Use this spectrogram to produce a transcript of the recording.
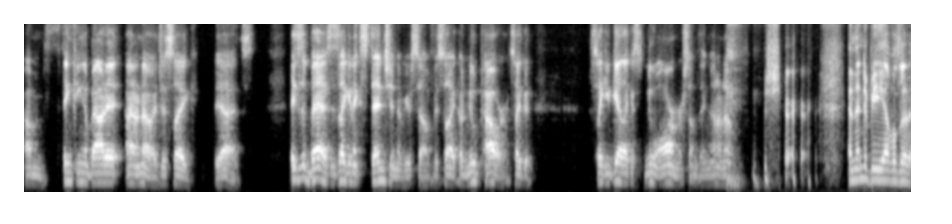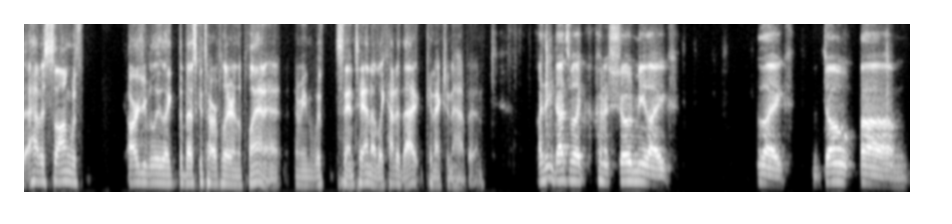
I'm thinking about it. I don't know. It's just like yeah, it's it's the best. It's like an extension of yourself. It's like a new power. It's like a it's like you get like a new arm or something. I don't know. sure. And then to be able to have a song with arguably like the best guitar player on the planet. I mean, with Santana, like how did that connection happen? I think that's what like kind of showed me like like don't um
